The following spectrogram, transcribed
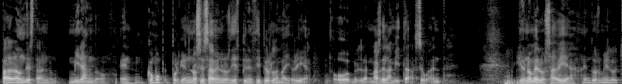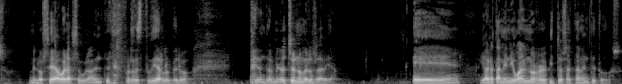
para dónde están mirando, porque no se saben los 10 principios la mayoría, o más de la mitad seguramente. Yo no me lo sabía en 2008, me lo sé ahora seguramente después de estudiarlo, pero, pero en 2008 no me lo sabía. Eh, y ahora también igual no repito exactamente todos.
